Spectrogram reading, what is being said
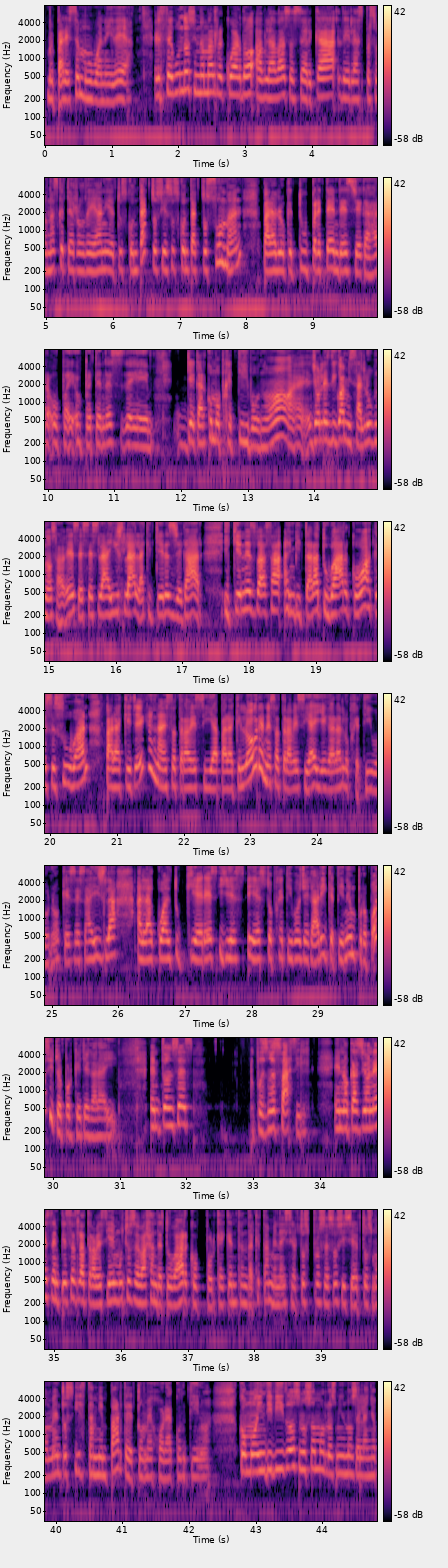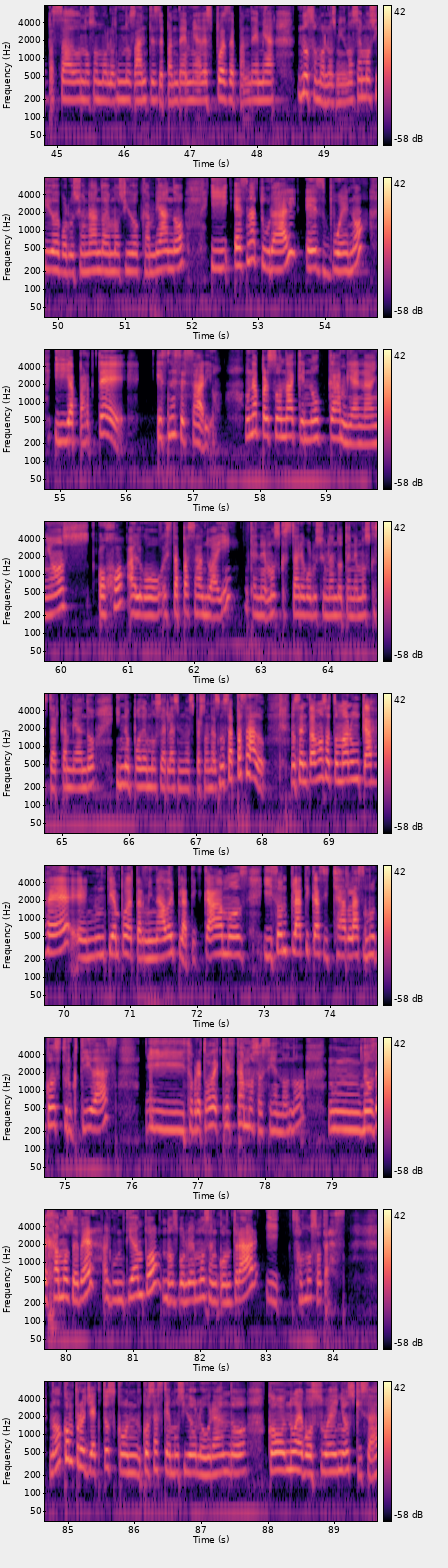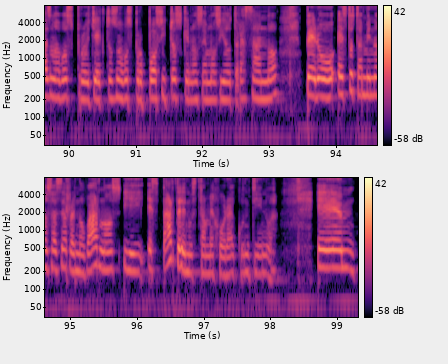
Me parece muy buena idea. El segundo, si no mal recuerdo, hablabas acerca de las personas que te rodean y de tus contactos, y esos contactos suman para lo que tú pretendes llegar o, pretendes eh, llegar como objetivo, ¿no? Eh, yo les digo a mis alumnos a veces, es la isla a la que quieres llegar y quiénes vas a, invitar a tu barco a que se suban para que lleguen a esa travesía, para que logren esa travesía y llegar al objetivo, ¿no? Que es esa isla a la cual tú quieres y es, y es tu objetivo llegar y que tiene un propósito el por qué llegar ahí. Entonces, pues no es fácil. En ocasiones empiezas la travesía y muchos se bajan de tu barco porque hay que entender que también hay ciertos procesos y ciertos momentos y es también parte de tu mejora continua. Como individuos no somos los mismos del año pasado, no somos los mismos antes de pandemia, después de pandemia, no somos los mismos. Hemos ido evolucionando, hemos ido cambiando y es natural, es bueno y aparte es necesario. Una persona que no cambia en años, ojo, algo está pasando ahí, tenemos que estar evolucionando, tenemos que estar cambiando y no podemos ser las mismas personas. Nos ha pasado, nos sentamos a tomar un café en un tiempo determinado y platicamos y son pláticas y charlas muy constructivas y sobre todo de qué estamos haciendo, ¿no? Mm, nos dejamos de ver algún tiempo, nos volvemos a encontrar y somos otras. ¿No? Con proyectos, con cosas que hemos ido logrando, con nuevos sueños, quizás nuevos proyectos, nuevos propósitos que nos hemos ido trazando, pero esto también nos hace renovarnos y es parte de nuestra mejora continua. Em,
